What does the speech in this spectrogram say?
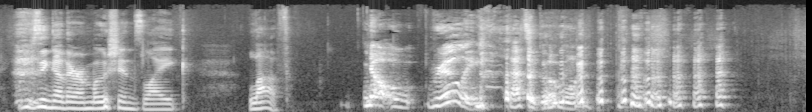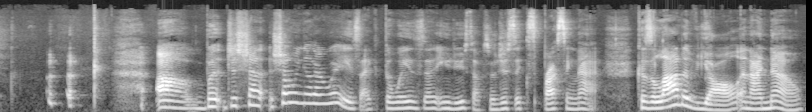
using other emotions like love. No, really. That's a good one. um but just sh- showing other ways like the ways that you do stuff so just expressing that because a lot of y'all and i know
